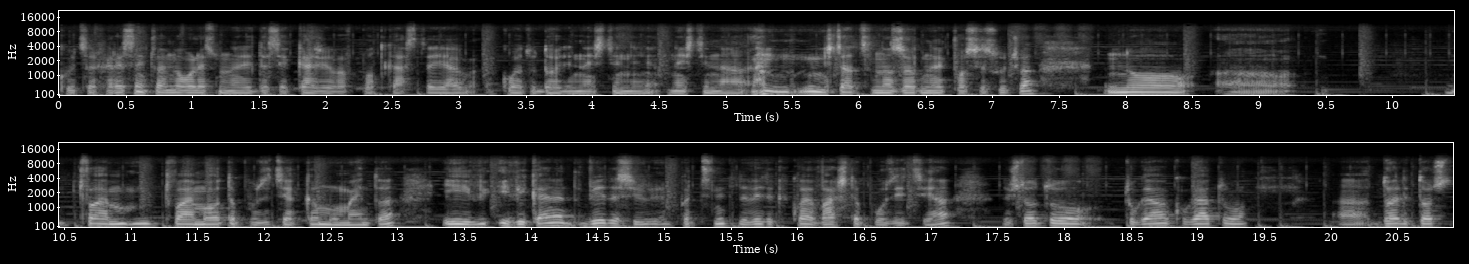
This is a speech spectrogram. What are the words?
които са харесани. Това е много лесно нали, да се каже в подкаста, я, когато дойде наистина, наистина нещата са назорни, нали, какво се случва. Но а, това е, това е моята позиция към момента и, и ви каня вие да си прецените да видите каква е вашата позиция, защото тогава, когато а, дойде точ,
